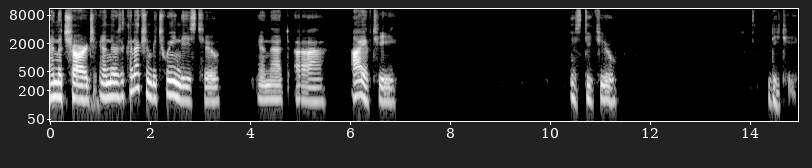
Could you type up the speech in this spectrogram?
and the charge. And there's a connection between these two in that uh, I of t is dq dt.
